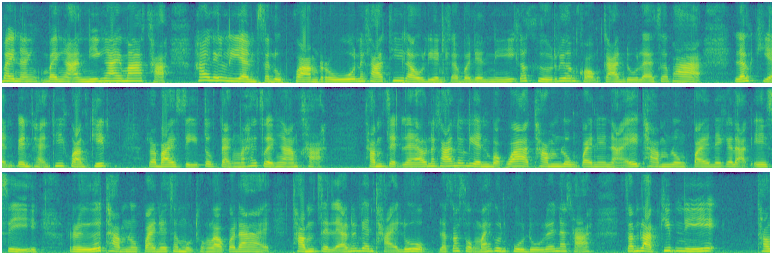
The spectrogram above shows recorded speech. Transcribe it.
ใบงานใบงานนี้ง่ายมากค่ะ ให้นักเรียนสรุปความรู้นะคะ ที่เราเรียนกันประเด็นนี้ก็คือเรื่องของการดูแลเสื้อผ้า แล้วเขียนเป็นแผนที่ความคิด ระบายสีตกแต่งมาให้สวยงามค่ะ ทำเสร็จแล้วนะคะ นักเรียนบอกว่าทำลงไปในไหนทำลงไปในกระดาษ A4 หรือทำลงไปในสมุดของเราก็ได้ทำเสร็จแล้วนักเรียนถ่ายรูป แล้วก็ส่งมาให้คุณครูดูด้วยนะคะสำหรับคลิปนี้เท่า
